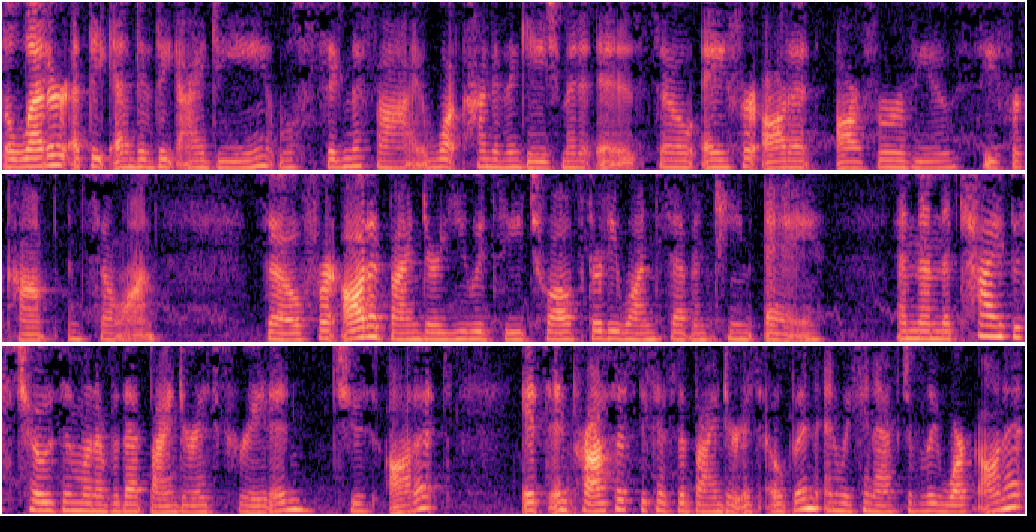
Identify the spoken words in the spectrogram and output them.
The letter at the end of the ID will signify what kind of engagement it is. So A for audit, R for review, C for comp, and so on. So for an audit binder, you would see 123117A. And then the type is chosen whenever that binder is created. Choose audit. It's in process because the binder is open and we can actively work on it.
